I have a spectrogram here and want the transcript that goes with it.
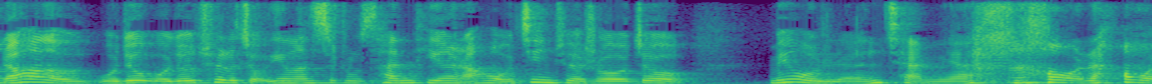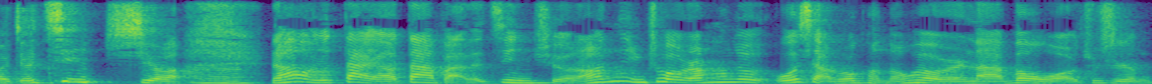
然后呢我就我就去了酒店的自助餐厅，然后我进去的时候就。没有人前面，然后然后我就进去了，然后我就大摇大摆的进去了，然后进去之后，然后就我想说可能会有人来问我，就是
